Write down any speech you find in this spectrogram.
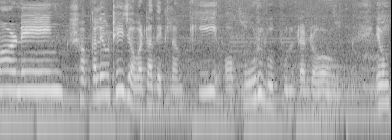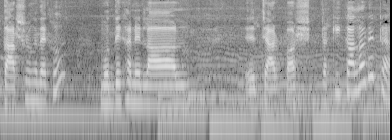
মর্নিং। সকালে উঠেই জবাটা দেখলাম কি অপূর্ব ফুলটা রং। এবং তার সঙ্গে দেখো মধ্যেখানে লাল এ, চারপাশটা কি কালার এটা?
